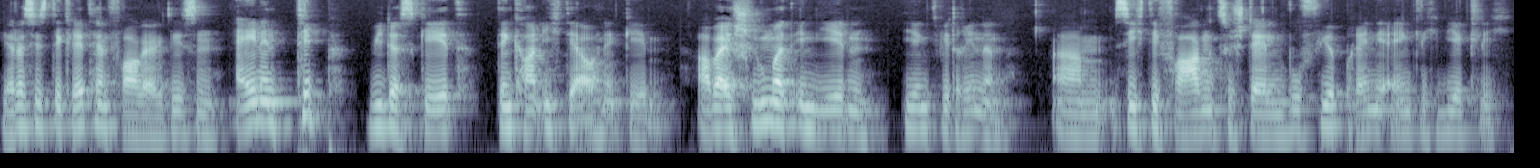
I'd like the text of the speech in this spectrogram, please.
Ja, das ist die Gretchenfrage. Diesen einen Tipp, wie das geht, den kann ich dir auch nicht geben. Aber es schlummert in jedem irgendwie drinnen, ähm, sich die Fragen zu stellen, wofür brenne ich eigentlich wirklich?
